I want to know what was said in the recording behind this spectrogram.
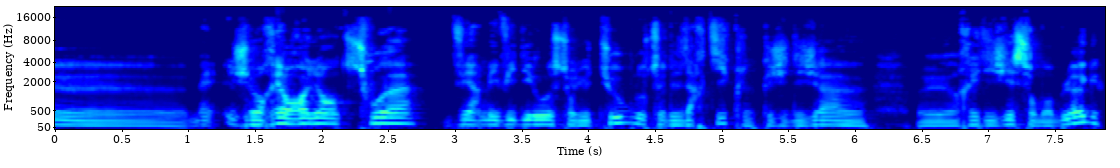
mais je réoriente soit vers mes vidéos sur YouTube ou sur des articles que j'ai déjà rédigés sur mon blog,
